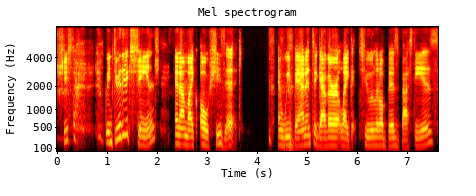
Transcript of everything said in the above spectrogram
she started, we do the exchange, and I'm like, oh, she's it. And we banded together like two little biz besties,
